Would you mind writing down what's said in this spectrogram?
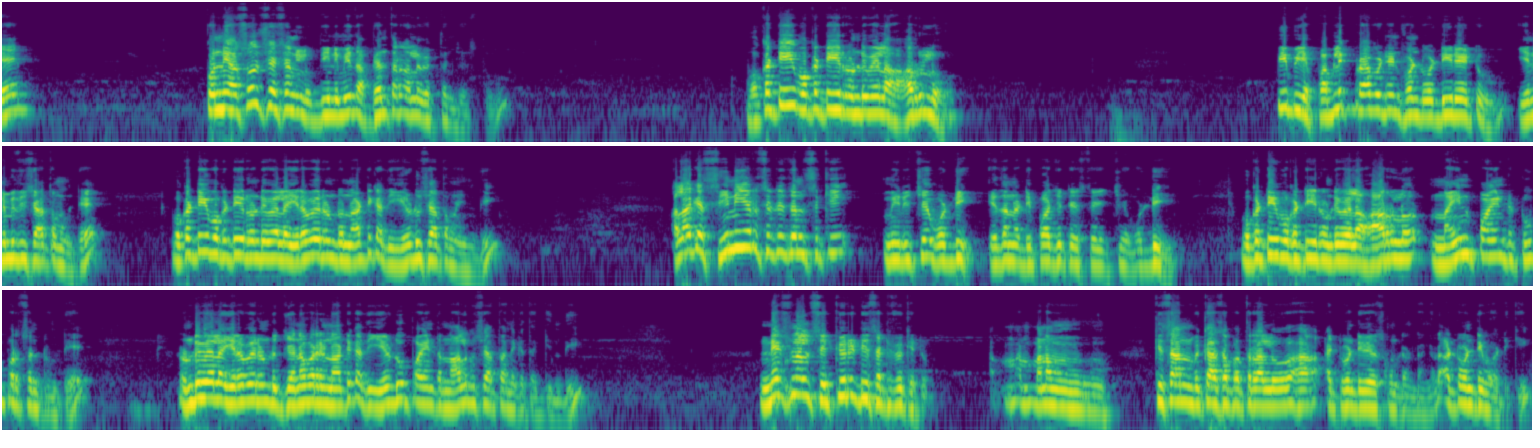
కొన్ని అసోసియేషన్లు దీని మీద అభ్యంతరాలు వ్యక్తం చేస్తూ ఒకటి ఒకటి రెండు వేల ఆరులో పీపీఎఫ్ పబ్లిక్ ప్రావిడెంట్ ఫండ్ వడ్డీ రేటు ఎనిమిది శాతం ఉంటే ఒకటి ఒకటి రెండు వేల ఇరవై రెండు నాటికి అది ఏడు శాతం అయింది. అలాగే సీనియర్ సిటిజన్స్కి మీరు ఇచ్చే వడ్డీ ఏదైనా డిపాజిట్ వేస్తే ఇచ్చే వడ్డీ ఒకటి ఒకటి రెండు వేల ఆరులో నైన్ పాయింట్ టూ పర్సెంట్ ఉంటే రెండు వేల ఇరవై రెండు జనవరి నాటికి అది ఏడు పాయింట్ నాలుగు శాతానికి తగ్గింది. నేషనల్ సెక్యూరిటీ సర్టిఫికెట్ మనం కిసాన్ వికాస పత్రాలు అటువంటివి వేసుకుంటుంటాం కదా అటువంటి వాటికి.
